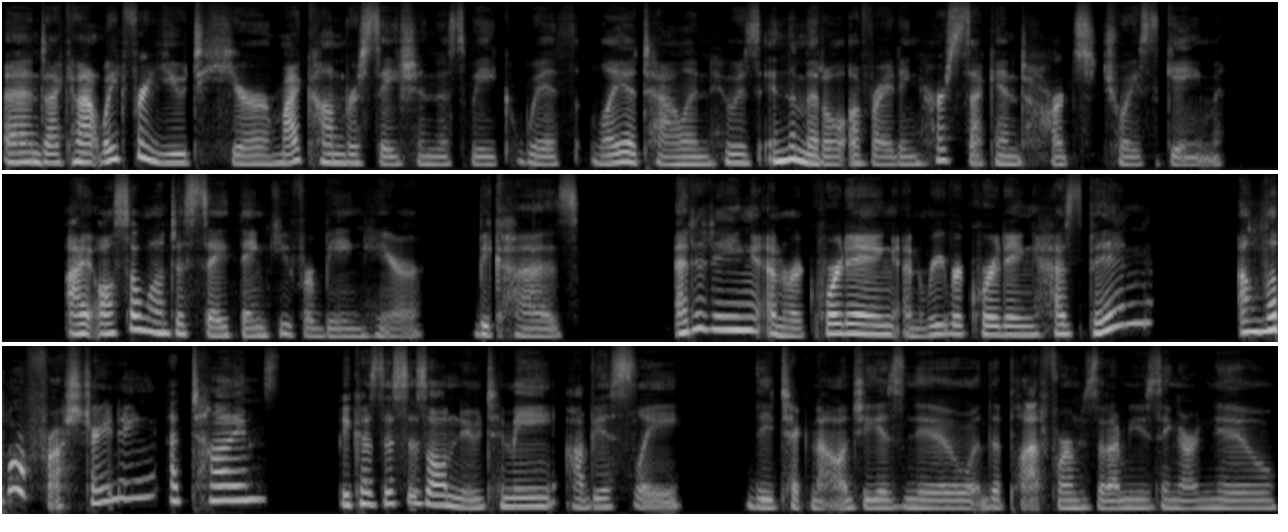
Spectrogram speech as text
and I cannot wait for you to hear my conversation this week with Leia Talon, who is in the middle of writing her second Heart's Choice game. I also want to say thank you for being here because editing and recording and re recording has been a little frustrating at times because this is all new to me. Obviously, the technology is new, the platforms that I'm using are new,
